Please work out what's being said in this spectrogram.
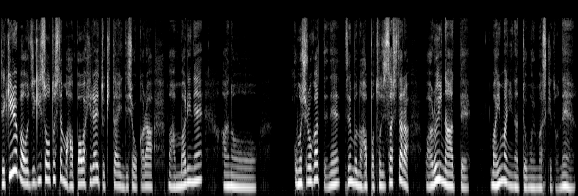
できればおじぎそうとしても葉っぱは開いときたいんでしょうから、まああんまりね、あのー面白がってね、全部の葉っぱ閉じさせたら悪いなって、まあ今になって思いますけどね。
